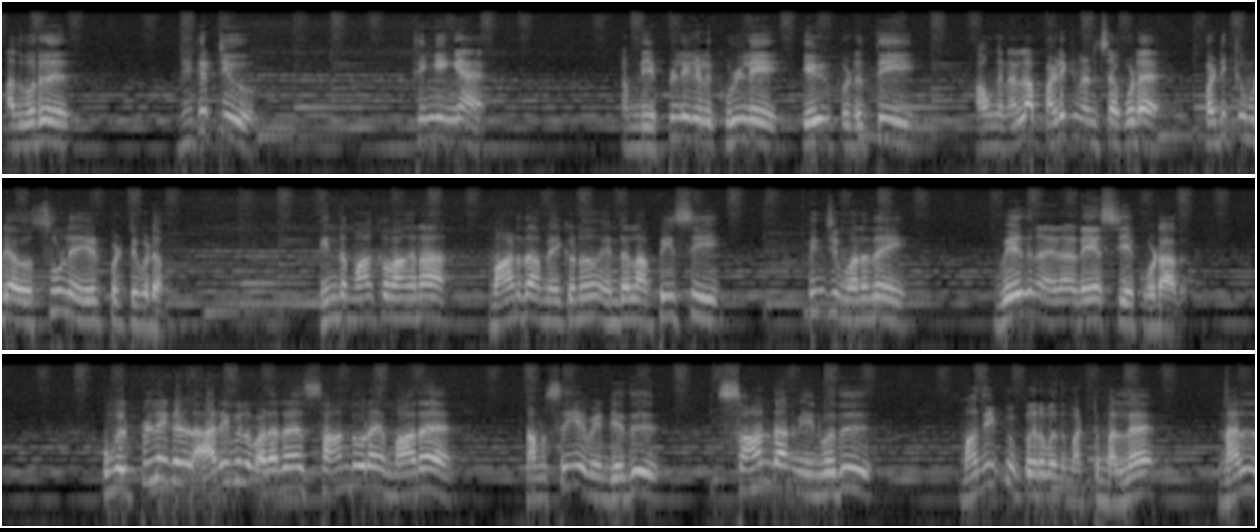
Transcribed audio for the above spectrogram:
அது ஒரு நெகட்டிவ் திங்கிங்க நம்முடைய பிள்ளைகளுக்குள்ளே ஏற்படுத்தி அவங்க நல்லா படிக்க நினைச்சா கூட படிக்க முடியாத ஒரு சூழ்நிலை ஏற்பட்டு விடும் இந்த மாக்கு வாங்கினா மாடுதா மேய்க்கணும் என்றெல்லாம் பேசி பிஞ்சு மனதை வேதனை அடைய செய்யக்கூடாது. உங்கள் பிள்ளைகள் அறிவில் வளர சான்றோராய் மாற நாம் செய்ய வேண்டியது சான்றாண்மை என்பது மதிப்பு பெறுவது மட்டுமல்ல நல்ல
